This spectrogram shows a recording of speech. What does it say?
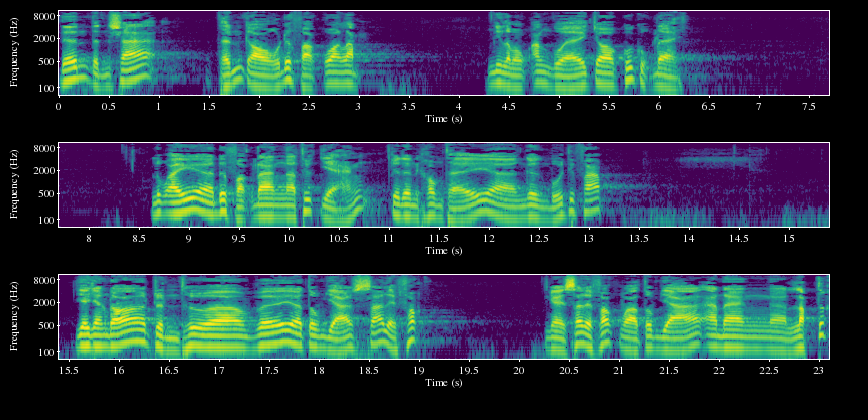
đến tịnh xá thỉnh cầu đức phật quan lâm như là một ân huệ cho cuối cuộc đời. Lúc ấy à, đức phật đang thuyết giảng cho nên không thể ngừng buổi thuyết pháp. Gia nhân đó trình thưa với tôn giả xá lệ phất ngài xá lợi phất và tôn giả a nan à, lập tức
